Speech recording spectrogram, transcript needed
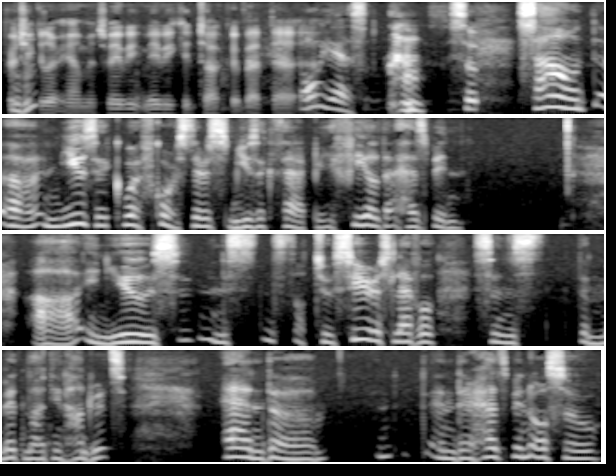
particular ailments. Maybe maybe you could talk about that. Mm-hmm. Oh yes. so sound uh, music. Well, of course, there's music therapy, a field that has been uh, in use in a s- s- not too serious level since the mid 1900s, and um and there has been also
